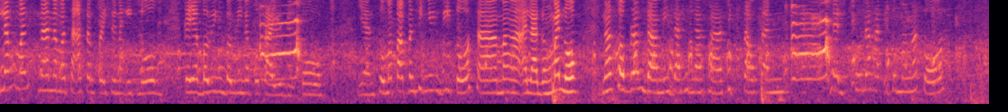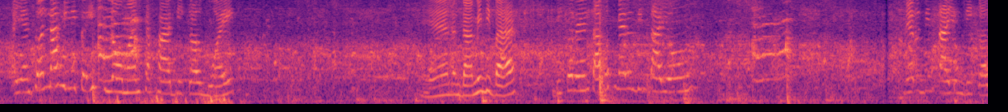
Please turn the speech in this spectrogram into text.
ilang months na na mataas ang presyo ng itlog, kaya bawing-bawi na po tayo dito. Yan. So, mapapansin nyo dito sa mga alagang manok na sobrang dami dahil nasa 6,000 heads po lahat itong mga to. Ayan. So, ang lahi nito is Loman tsaka Decal White. Ayan, ang dami, di ba? Dito rin. Tapos meron din tayong meron din tayong decal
